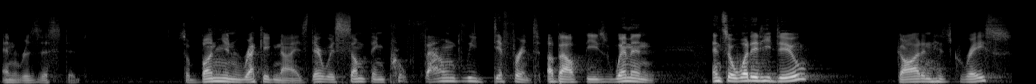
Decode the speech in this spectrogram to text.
and resisted. So Bunyan recognized there was something profoundly different about these women. And so what did he do? God, in his grace,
